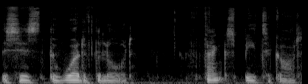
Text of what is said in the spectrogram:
This is the word of the Lord. Thanks be to God.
